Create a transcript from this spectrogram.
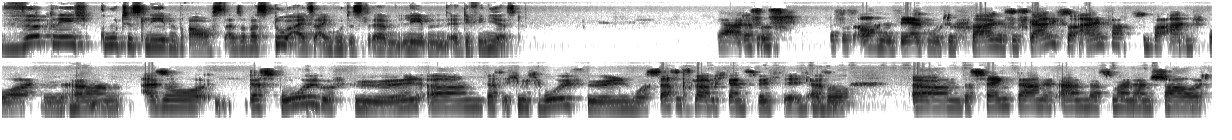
wirklich gutes Leben brauchst? Also was du als ein gutes ähm, Leben äh, definierst? Ja, das ist, das ist auch eine sehr gute Frage. Es ist gar nicht so einfach zu beantworten. Mhm. Ähm, also das Wohlgefühl, ähm, dass ich mich wohlfühlen muss, das ist, glaube ich, ganz wichtig. Mhm. Also ähm, das fängt damit an, dass man dann schaut,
